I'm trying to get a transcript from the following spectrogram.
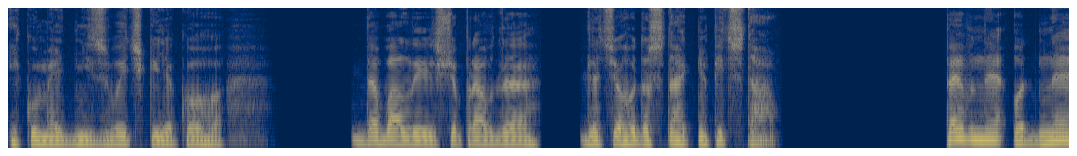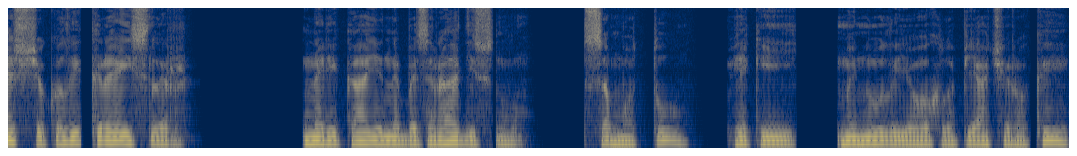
і кумедні звички якого давали, щоправда, для цього достатньо підстав. Певне одне, що коли крейслер нарікає на безрадісну самоту, в якій минули його хлоп'ячі роки,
